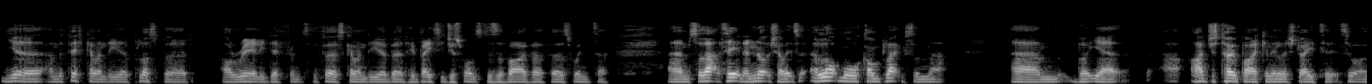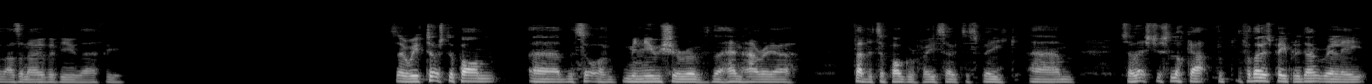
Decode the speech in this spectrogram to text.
year and the fifth calendar year plus bird are really different to the first calendar year bird who basically just wants to survive her first winter. Um, so that's it in a nutshell. It's a lot more complex than that. Um, but yeah, I, I just hope I can illustrate it sort of as an overview there for you. So we've touched upon uh, the sort of minutiae of the hen harrier feather topography, so to speak. Um, so let's just look at, for, for, those people who don't really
